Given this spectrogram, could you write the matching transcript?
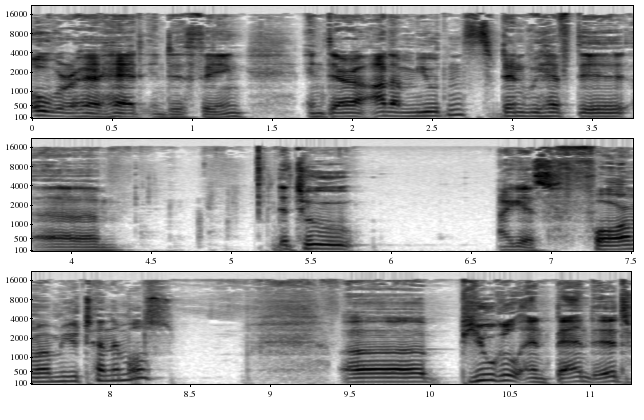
over her head in the thing. And there are other mutants. Then we have the, uh, the two, I guess, former mutanimals, uh, Bugle and Bandit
